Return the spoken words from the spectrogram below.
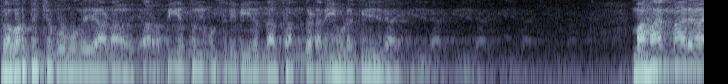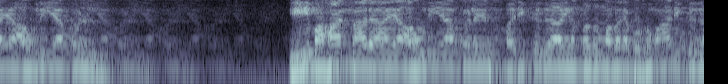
പ്രവർത്തിച്ചു പോവുകയാണ് തർബിയത്തുൽ മുസ്ലിമീൻ എന്ന സംഘടനയുടെ കീഴിലായി. മഹാന്മാരായ ഔലിയാക്കൾ ഈ മഹാന്മാരായ ഔലിയാക്കളെ സ്മരിക്കുക എന്നതും അവരെ ബഹുമാനിക്കുക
